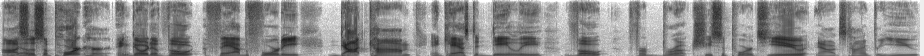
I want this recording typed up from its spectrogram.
Uh, So support her and go to votefab40.com and cast a daily vote for Brooke. She supports you. Now it's time for you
